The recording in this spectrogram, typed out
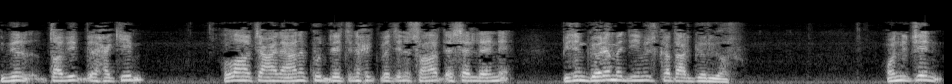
bir tabip, bir hakim allah Teala'nın kudretini, hikmetini, sanat eserlerini bizim göremediğimiz kadar görüyor. Onun için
